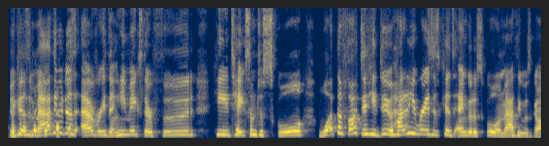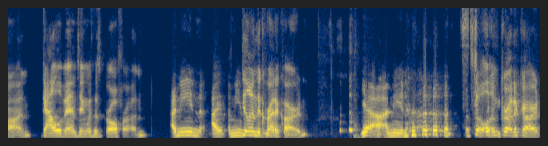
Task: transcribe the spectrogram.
Because Matthew does everything. He makes their food. He takes them to school. What the fuck did he do? How did he raise his kids and go to school and Matthew was gone, gallivanting with his girlfriend, I mean, I, I mean, stealing the credit card, Yeah, I mean, stolen credit card?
